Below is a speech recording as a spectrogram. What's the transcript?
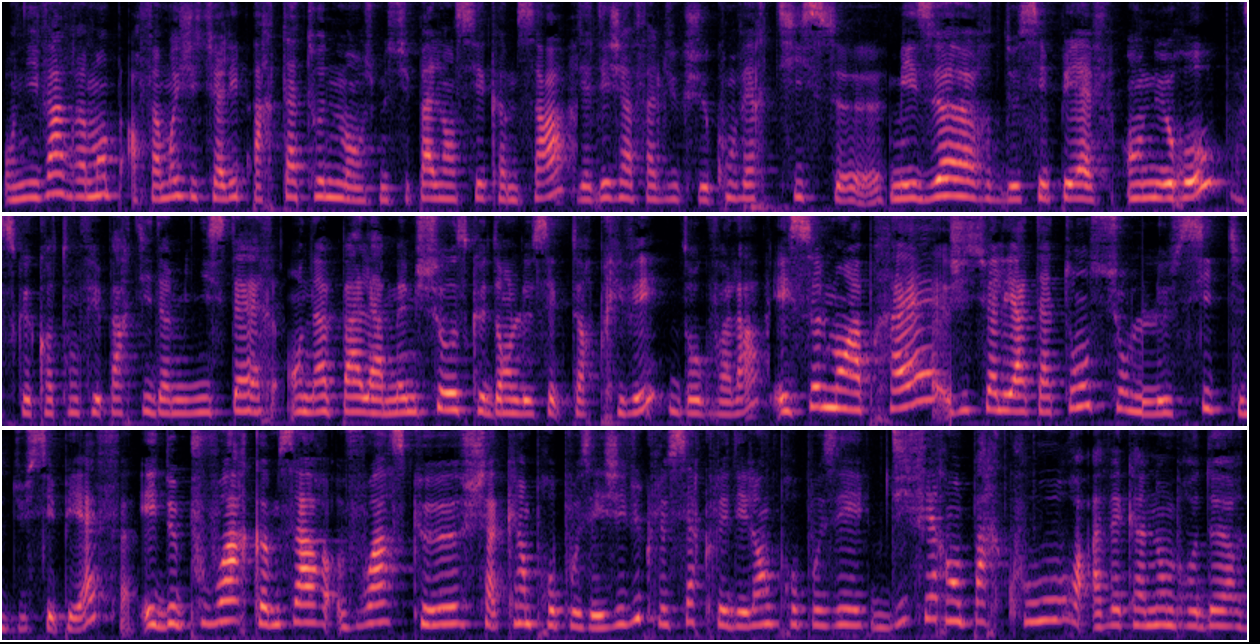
On y va vraiment, enfin moi j'y suis allée par tâtonnement, je me suis pas lancée comme ça. Il a déjà fallu que je convertisse euh, mes heures de CPF en euros, parce que quand on fait partie d'un ministère, on n'a pas la même chose que dans le secteur privé, donc voilà. Et seulement après, j'y suis allée à tâtons sur le site du CPF et de pouvoir comme ça voir ce que chacun proposait. J'ai vu que le Cercle des langues proposait différents parcours avec un nombre d'heures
